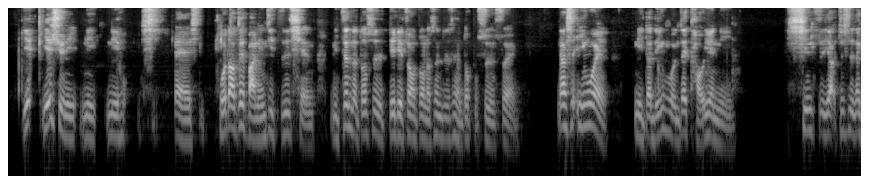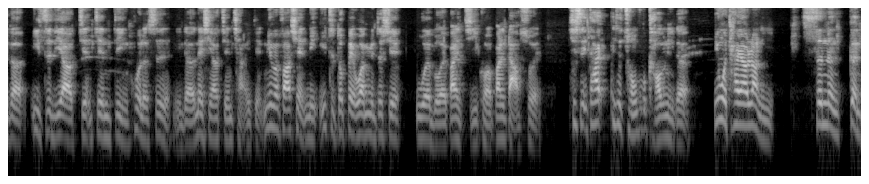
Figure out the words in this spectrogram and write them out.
也也许你你你，呃，活到这把年纪之前，你真的都是跌跌撞撞的，甚至是很多不顺遂。那是因为你的灵魂在考验你，心智要就是那个意志力要坚坚定，或者是你的内心要坚强一点。你有没有发现，你一直都被外面这些无为不为把你击垮，把你打碎？其实他一直重复考你的，因为他要让你胜任更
